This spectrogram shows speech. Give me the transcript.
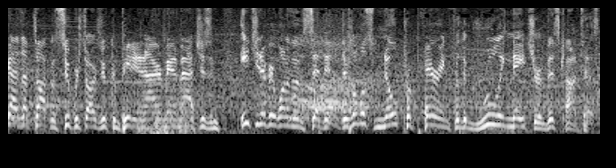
Guys, I've talked with superstars who've competed in Iron Man matches, and each and every one of them have said that there's almost no preparing for the grueling nature of this contest.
